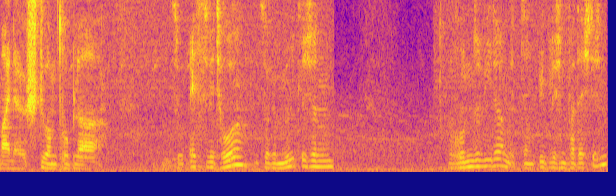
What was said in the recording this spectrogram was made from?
meine Sturmtruppler, zu Esvitor, zur gemütlichen Runde wieder mit den üblichen Verdächtigen.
